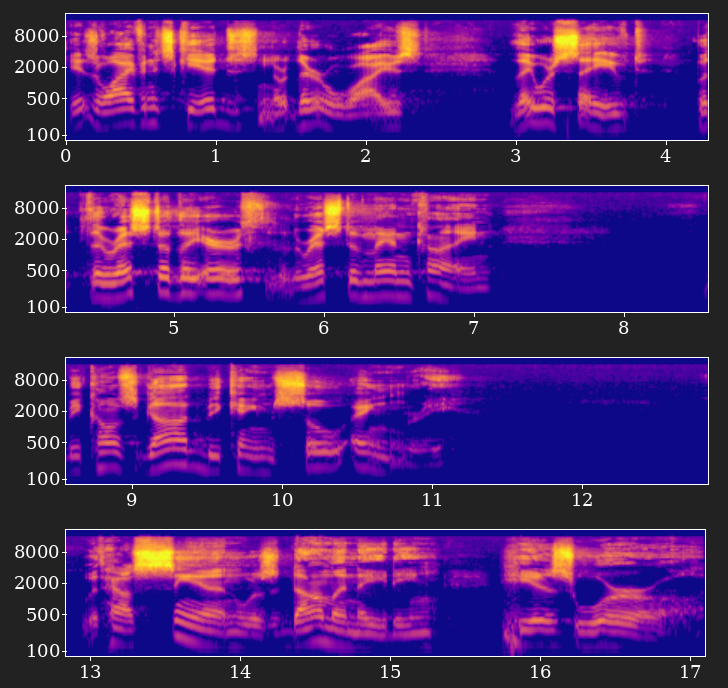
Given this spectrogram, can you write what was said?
his wife and his kids, their wives, they were saved. But the rest of the earth, the rest of mankind, because God became so angry with how sin was dominating his world.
